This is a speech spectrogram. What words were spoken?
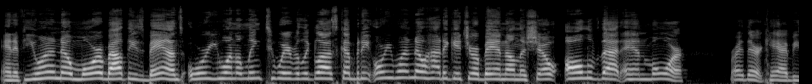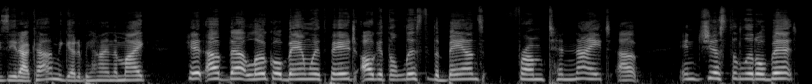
And if you want to know more about these bands, or you want to link to Waverly Glass Company, or you want to know how to get your band on the show, all of that and more, right there at KIBZ.com. You go to Behind the Mic, hit up that local bandwidth page. I'll get the list of the bands from tonight up in just a little bit.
